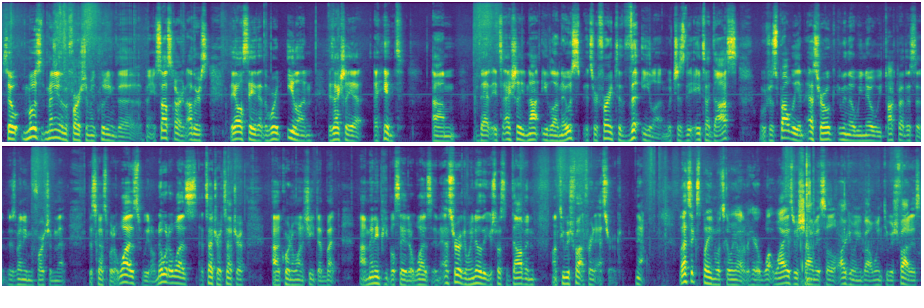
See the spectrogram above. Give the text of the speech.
so most many of the Mepharshim, including the Bnei Saskar and others, they all say that the word Elon is actually a, a hint um, that it's actually not Elanos. It's referring to the Elon, which is the Etzadas, which was probably an Esrog, even though we know we talked about this. That there's many Mepharshim that discuss what it was. We don't know what it was, etc., etc. Uh, according to one Shita, but uh, many people say that it was an Esrog, and we know that you're supposed to daven on Tu for an Esrog. Now, Let's explain what's going on over here. Why is Beishamai still arguing about when Tu B'Shvat is?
